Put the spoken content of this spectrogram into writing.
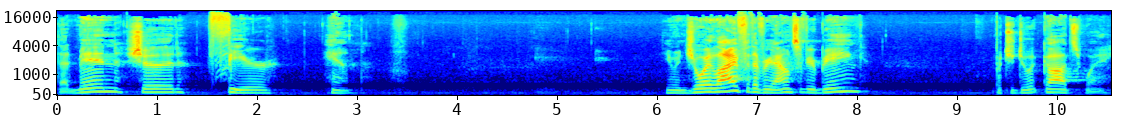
that men should fear him. You enjoy life with every ounce of your being but you do it God's way.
